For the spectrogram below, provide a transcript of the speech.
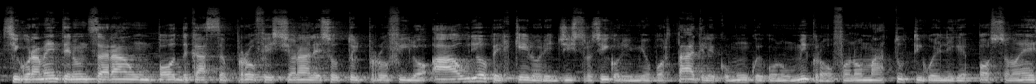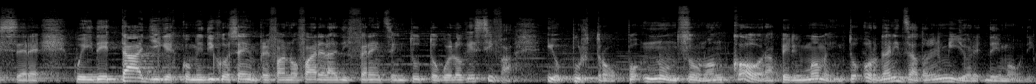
Sicuramente non sarà un podcast professionale sotto il profilo audio perché lo registro sì con il mio portatile comunque con un microfono, ma tutti quelli che possono essere quei dettagli che come dico sempre fanno fare la differenza in tutto quello che si fa, io purtroppo non sono ancora per il momento organizzato nel migliore dei modi.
